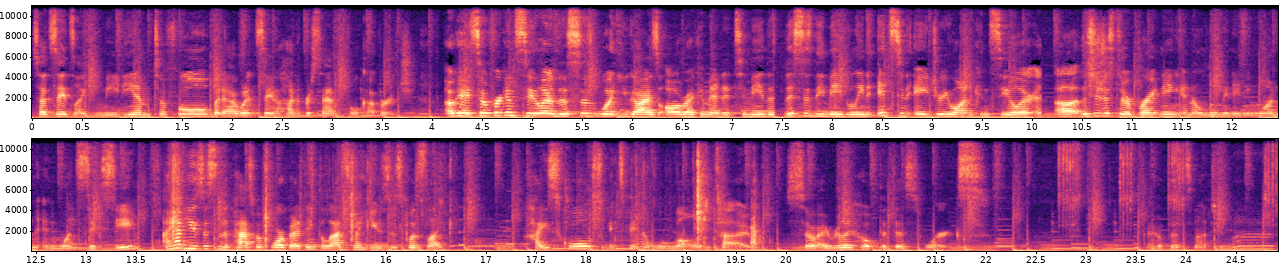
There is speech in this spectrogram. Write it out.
So I'd say it's like medium to full, but I wouldn't say 100% full coverage. Okay, so for concealer, this is what you guys all recommended to me. This is the Maybelline Instant Age Rewind Concealer. Uh, this is just their brightening and illuminating one in 160. I have used this in the past before, but I think the last time I used this was like high school, so it's been a long time. So I really hope that this works. I hope that's not too much.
